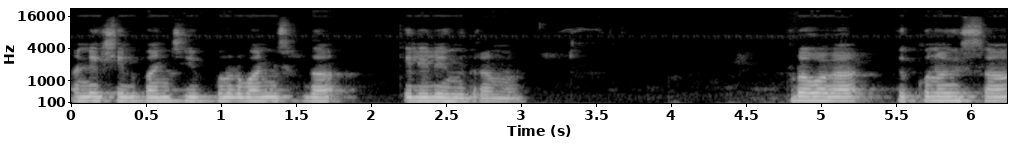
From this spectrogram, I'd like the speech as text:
अनेक शिल्पांची पुनर्बांधणीसुद्धा केलेली आहे मित्रांनो. पुढं बघा एकोणावीसचा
